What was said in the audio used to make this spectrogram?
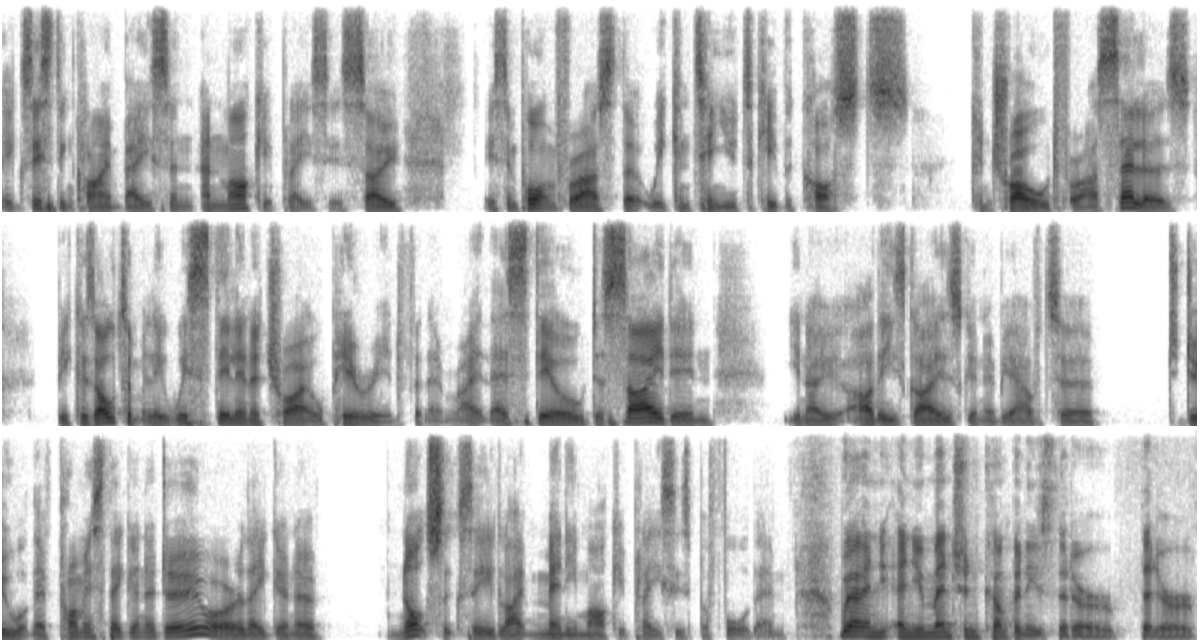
existing client base and, and marketplaces. So it's important for us that we continue to keep the costs controlled for our sellers because ultimately we're still in a trial period for them, right? They're still deciding, you know, are these guys going to be able to to do what they've promised they're going to do, or are they going to not succeed like many marketplaces before them? Well, and and you mentioned companies that are that are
